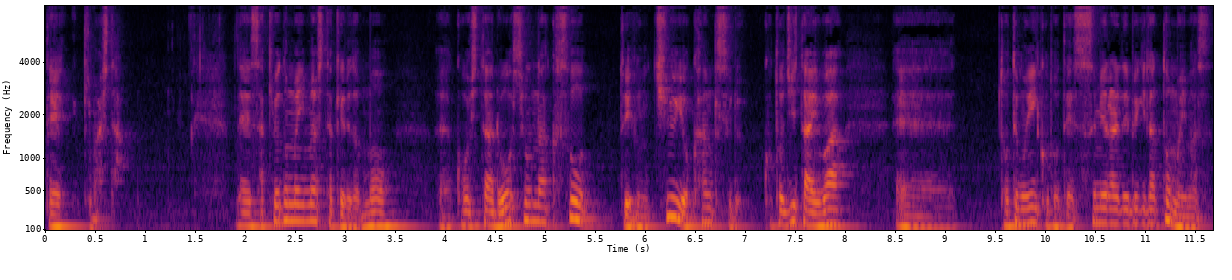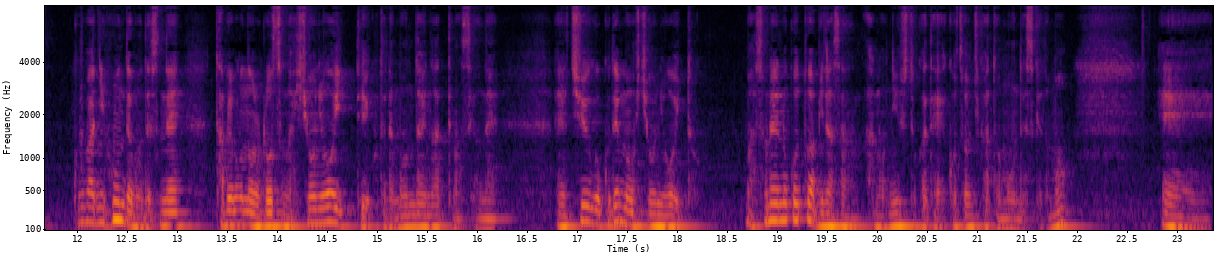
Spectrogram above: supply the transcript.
てきました。で先ほども言いましたけれどもこうした浪費をなくそうというふうに注意を喚起すること自体は、えー、とてもいいことで進められるべきだと思います。これは日本でもですね食べ物のロスが非常に多いっていうことで問題になってますよね。え、中国でも非常に多いとまあ、その辺のことは皆さんあのニュースとかでご存知かと思うんですけども、え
